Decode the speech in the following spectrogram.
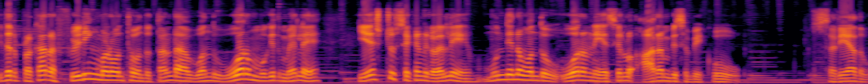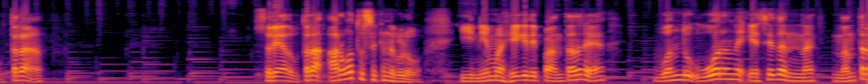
ಇದರ ಪ್ರಕಾರ ಫೀಲ್ಡಿಂಗ್ ಮಾಡುವಂಥ ಒಂದು ತಂಡ ಒಂದು ಓವರ್ ಮುಗಿದ ಮೇಲೆ ಎಷ್ಟು ಸೆಕೆಂಡ್ಗಳಲ್ಲಿ ಮುಂದಿನ ಒಂದು ಓವರನ್ನು ಎಸೆಯಲು ಆರಂಭಿಸಬೇಕು? ಸರಿಯಾದ ಉತ್ತರ? ಸರಿಯಾದ ಉತ್ತರ, ಅರವತ್ತು ಸೆಕೆಂಡ್ಗಳು ಈ ನಿಯಮ ಹೇಗಿದೆಪ್ಪ ಅಂತಂದರೆ, ಒಂದು ಓವರನ್ನು ಎಸೆದ ನಂತರ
